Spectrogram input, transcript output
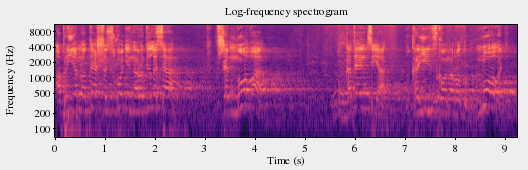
а приємно те, що сьогодні народилася вже нова каденція українського народу. Молодь.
